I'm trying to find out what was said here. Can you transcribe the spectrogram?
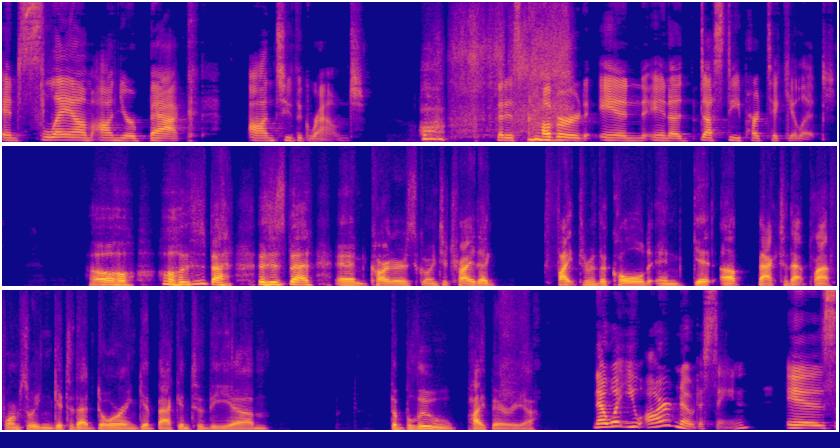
and slam on your back onto the ground that is covered in in a dusty particulate oh, oh, this is bad. This is bad. And Carter's going to try to fight through the cold and get up back to that platform so he can get to that door and get back into the um the blue pipe area. Now, what you are noticing is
